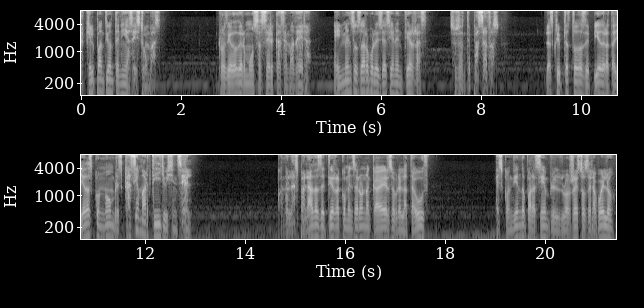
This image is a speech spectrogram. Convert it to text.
Aquel panteón tenía seis tumbas, rodeado de hermosas cercas de madera e inmensos árboles yacían en tierras sus antepasados. Las criptas todas de piedra talladas con nombres casi a martillo y cincel. Cuando las paladas de tierra comenzaron a caer sobre el ataúd, escondiendo para siempre los restos del abuelo,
